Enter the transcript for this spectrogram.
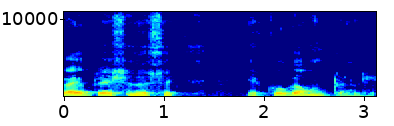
వైబ్రేషన్ శక్తి ఎక్కువగా ఉంటుంది.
